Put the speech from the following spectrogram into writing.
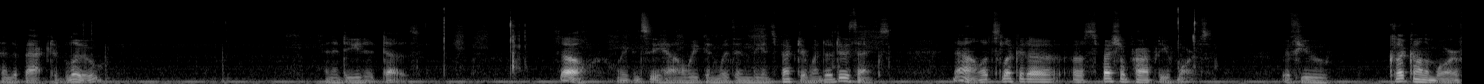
send it back to blue. And indeed it does. So, we can see how we can, within the inspector window, do things. Now, let's look at a, a special property of morphs. If you click on the morph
